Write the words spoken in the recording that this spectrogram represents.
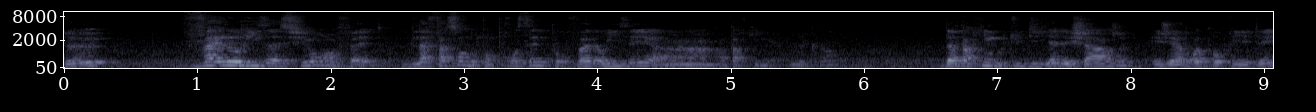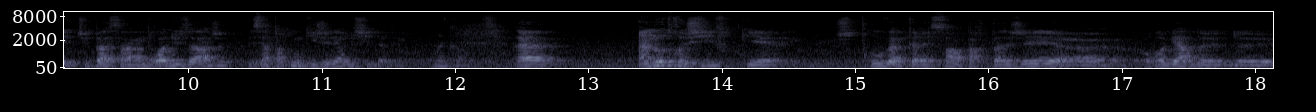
de valorisation en fait de la façon dont on procède pour valoriser un, Mhm. un parking. D'un parking où tu te dis il y a des charges et j'ai un droit de propriété, tu passes à un droit d'usage et c'est un parking qui génère du chiffre d'affaires. Euh, un autre chiffre qui est, je trouve intéressant à partager euh, au regard de, de-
